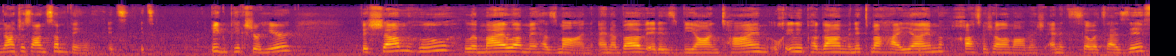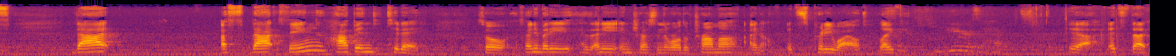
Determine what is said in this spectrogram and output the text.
not just on something. It's it's big picture here. Visham hu lemaila mehazman, and above it is beyond time. Uchilu pagam v'nitma hayom chas v'shalom and it's so it's as if that that thing happened today. So if anybody has any interest in the world of trauma, I know it's pretty wild. Like years ahead. Yeah, it's that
